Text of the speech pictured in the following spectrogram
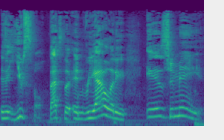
is it useful? That's the in reality is to me,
